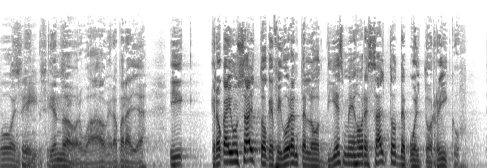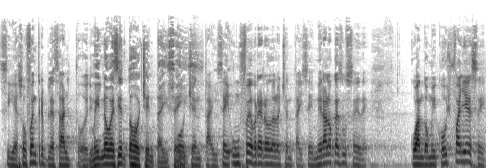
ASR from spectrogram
Oh, enti- Sí, entiendo sí. ahora. Wow, mira para allá. Y creo que hay un salto que figura entre los 10 mejores saltos de Puerto Rico. Sí, eso fue en triple salto. 1986. 86, un febrero del 86. Mira lo que sucede. Cuando mi coach fallece,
